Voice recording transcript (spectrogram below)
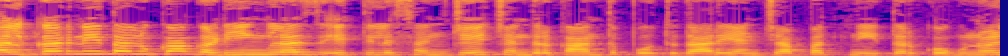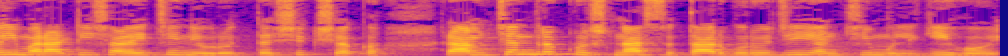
हलकर्णी तालुका गडिंग्लज येथील संजय चंद्रकांत पोतदार यांच्या पत्नी तर कोगनळी मराठी शाळेचे निवृत्त शिक्षक रामचंद्र कृष्णा सुतार गुरुजी यांची मुलगी होय.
